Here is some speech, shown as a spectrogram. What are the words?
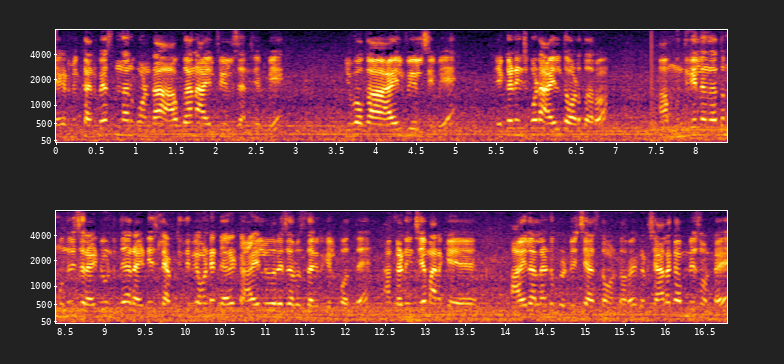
ఇక్కడ మీకు కనిపిస్తుంది అనుకుంటా ఆఫ్ఘాన్ ఆయిల్ ఫీల్డ్స్ అని చెప్పి. ఇవి ఒక ఆయిల్ ఫీల్డ్స్ ఇవి. ఇక్కడ నుంచి కూడా ఆయిల్ తోడతారు. ఆ ముందుకెళ్ళిన తర్వాత ముందు నుంచి రైట్ ఉంటుంది. ఆ రైట్ నుంచి లెఫ్ట్ తిరిగామంటే డైరెక్ట్ ఆయిల్ రిజర్వ్స్ దగ్గరికి వెళ్ళిపోతాయి అక్కడి నుంచే మనకి ఆయిల్ అలాంటివి ప్రొడ్యూస్ చేస్తూ ఉంటారు. ఇక్కడ చాలా కంపెనీస్ ఉంటాయి.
